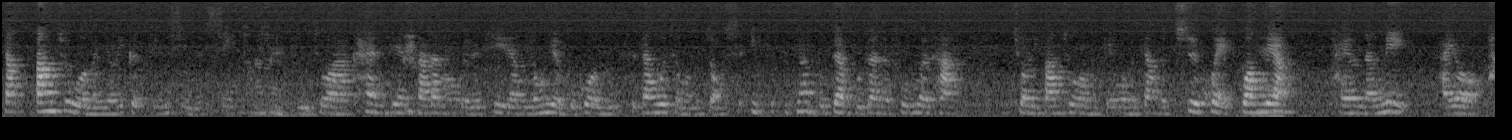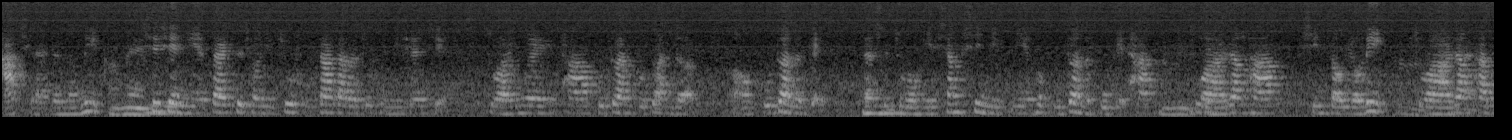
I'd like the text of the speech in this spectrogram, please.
像帮助我们有一个警醒的心，主啊，看见撒旦魔鬼的伎俩永远不过如此，但为什么我们总是一不断不断不断的附和他？求你帮助我们，给我们这样的智慧、光亮，还有能力，还有爬起来的能力。谢谢你，也再次求你祝福，大大的祝福明轩姐，主啊，因为他不断不断的呃不断的给，但是主我们也相信你，你也会不断的补给他，主啊，让他。行走有力，主啊，让他的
